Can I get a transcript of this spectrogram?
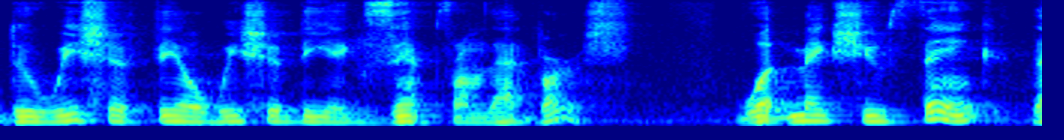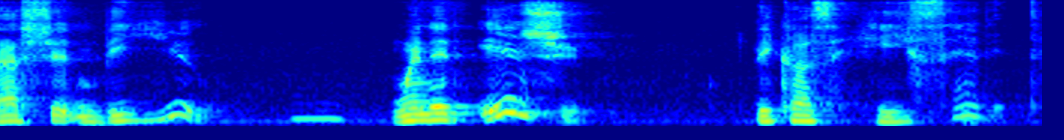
do we should feel we should be exempt from that verse? What makes you think that shouldn't be you when it is you? Because he said it,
